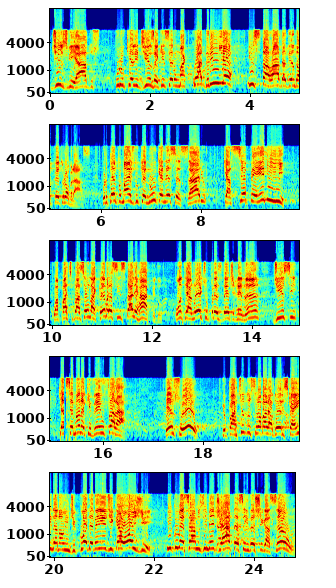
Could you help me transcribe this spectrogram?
desviados por o que ele diz aqui ser uma quadrilha instalada dentro da Petrobras. Portanto, mais do que nunca é necessário que a CPMI, com a participação da Câmara, se instale rápido. Ontem à noite o presidente Renan disse que a semana que vem o fará. Penso eu que o Partido dos Trabalhadores, que ainda não indicou, deveria indicar hoje e começarmos imediata essa investigação,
